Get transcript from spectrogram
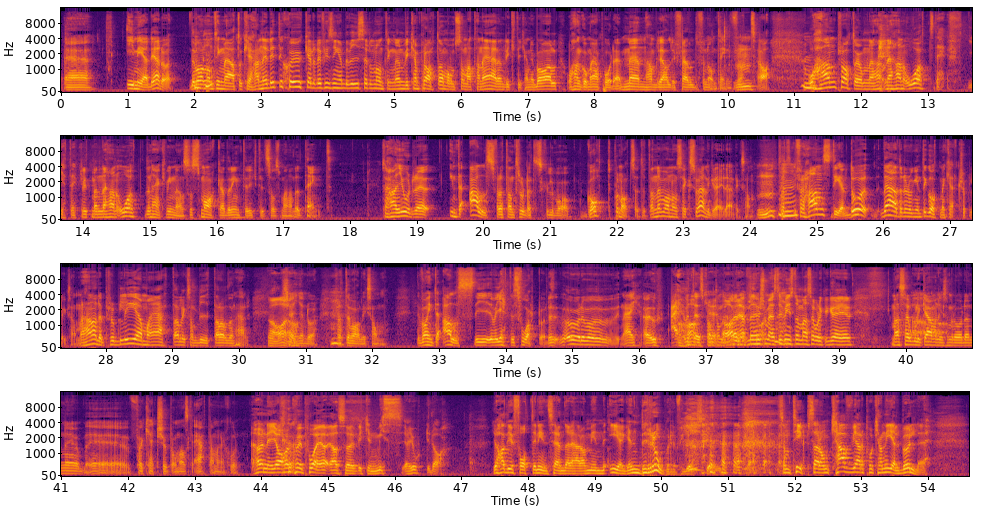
Eh, I media då. Det var någonting med att okej, han är lite sjuk eller det finns inga bevis eller någonting, men vi kan prata om honom som att han är en riktig kannibal och han går med på det, men han blir aldrig fälld för någonting. För att, ja. Och han pratar om när han, när han åt, det är jätteäckligt, men när han åt den här kvinnan så smakade det inte riktigt så som han hade tänkt. Så han gjorde det inte alls för att han trodde att det skulle vara gott på något sätt, utan det var någon sexuell grej där. Liksom. Så att för hans del, då, det hade det nog inte gått med ketchup. Liksom. Men han hade problem att äta liksom, bitar av den här Ja, ja. tjejen då. För att det var liksom, det var inte alls, det, det var jättesvårt då. Det, åh, det var, nej, uh, nej jag vill inte ens prata om det. Ja, men men, jag men hur som helst, det finns nog en massa olika grejer. Massa olika användningsområden eh, eh, för ketchup om man ska äta människor. Hörni, jag har kommit på alltså, vilken miss jag gjort idag. Jag hade ju fått en insändare här av min egen bror, för guds skull. som tipsar om kaviar på kanelbulle.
